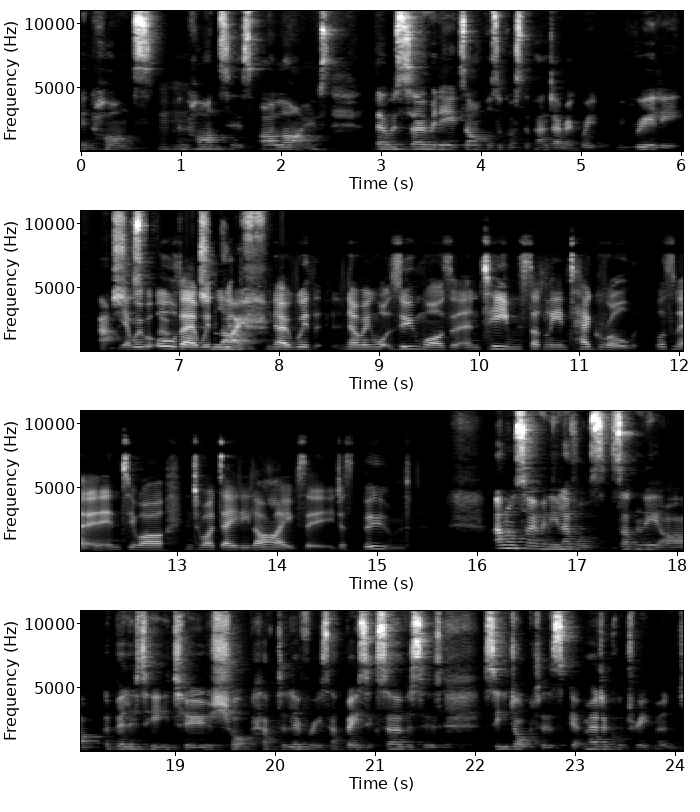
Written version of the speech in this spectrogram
enhance mm-hmm. enhances our lives. There were so many examples across the pandemic. We, we really actually yeah we were all there with, with, you know with knowing what Zoom was and Teams suddenly integral, wasn't it, into our into our daily lives? It just boomed and on so many levels suddenly our ability to shop have deliveries have basic services see doctors get medical treatment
